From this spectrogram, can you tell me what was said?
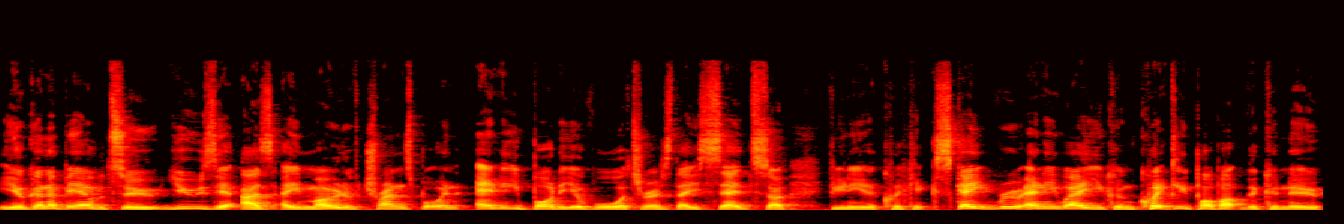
you're going to be able to use it as a mode of transport in any body of water, as they said. So if you need a quick escape route anywhere, you can quickly pop up the canoe,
